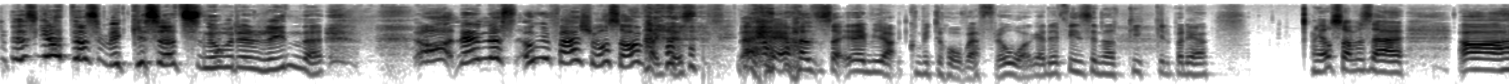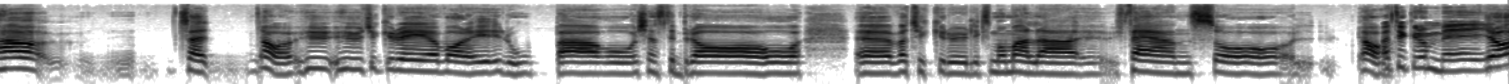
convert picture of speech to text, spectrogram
Det skrattas så mycket så att snoren rinner. Ja, det är näst, ungefär så sa han faktiskt. nej, alltså, nej, men jag kommer inte ihåg vad jag frågade, det finns en artikel på det. Jag sa väl så här, ja, här, så här, ja hur, hur tycker du det är att vara i Europa och känns det bra och eh, vad tycker du liksom om alla eh, fans och ja. Vad tycker du om mig? Ja.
